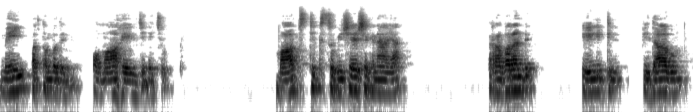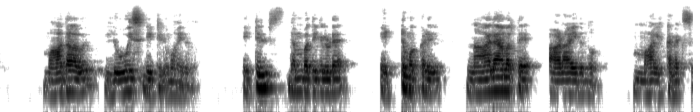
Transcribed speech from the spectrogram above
മെയ് പത്തൊമ്പതിന് ഒമാഹയിൽ ജനിച്ചു. ബാബ്സ്റ്റിക് സുവിശേഷകനായ റവറൻഡ് എലിറ്റിൽ പിതാവും മാതാവ് ലൂയിസ് ലിറ്റിലുമായിരുന്നു. എറ്റിൽസ് ദമ്പതികളുടെ എട്ട് മക്കളിൽ നാലാമത്തെ ആളായിരുന്നു മാൽക്കമെക്സ്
